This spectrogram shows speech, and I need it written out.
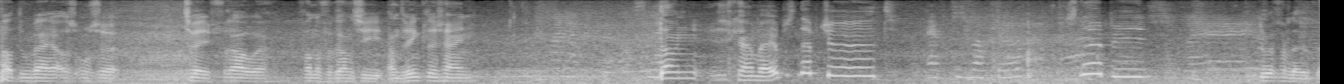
Wat doen wij als onze twee vrouwen van de vakantie aan het winkelen zijn? Dan gaan wij op Snapchat. Even wachten. Snappy. Doe even een leuke.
